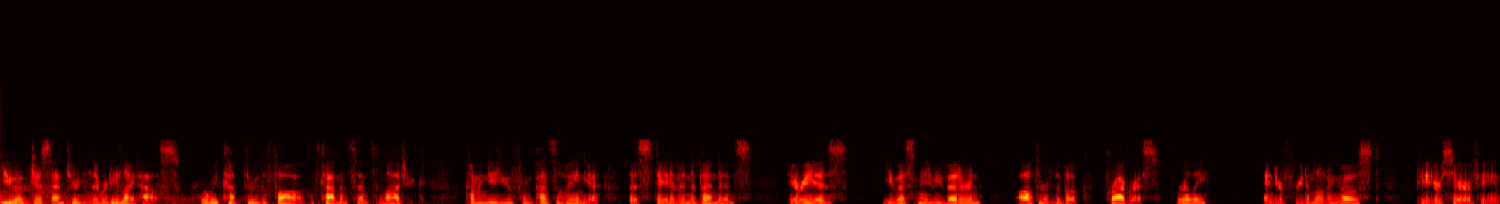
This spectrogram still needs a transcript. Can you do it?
You have just entered Liberty Lighthouse, where we cut through the fog with common sense and logic. Coming to you from Pennsylvania, the state of independence, here he is, U.S. Navy veteran, author of the book Progress, Really? And your freedom loving host, Peter Serafine.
